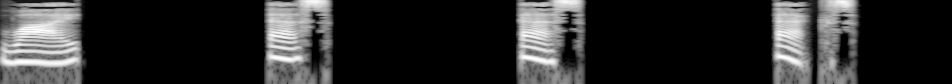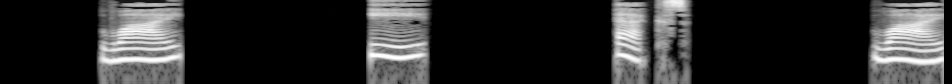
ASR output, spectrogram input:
Y. S. S. X. Y. E. X. Y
